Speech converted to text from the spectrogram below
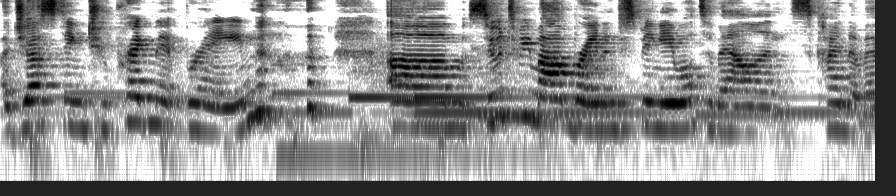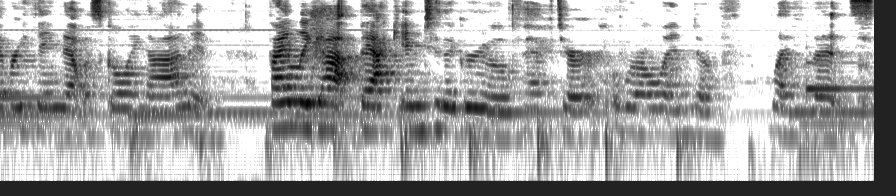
adjusting to pregnant brain, um, soon to be mom brain, and just being able to balance kind of everything that was going on and finally got back into the groove after a whirlwind of life events.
